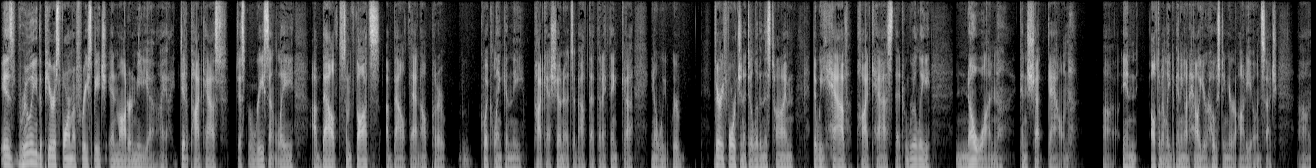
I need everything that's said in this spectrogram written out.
is really the purest form of free speech in modern media. I, I did a podcast just recently about some thoughts about that. And I'll put a quick link in the podcast show notes about that. That I think, uh, you know, we, we're very fortunate to live in this time that we have podcasts that really no one can shut down. Uh, in ultimately, depending on how you're hosting your audio and such. Uh,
